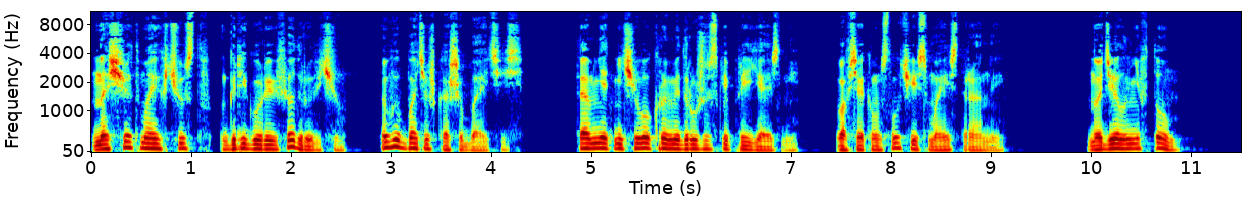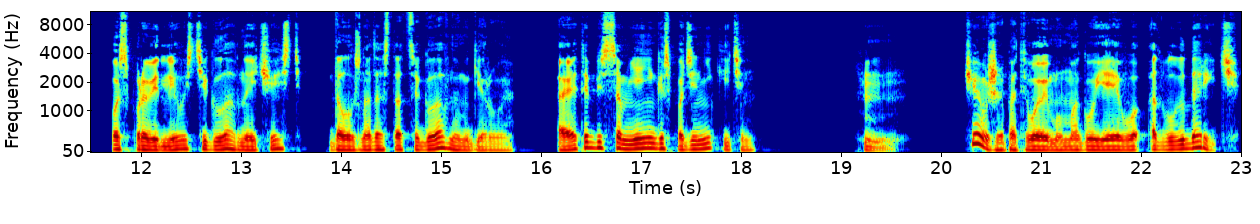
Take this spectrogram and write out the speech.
«Насчет моих чувств Григорию Федоровичу вы, батюшка, ошибаетесь. Там нет ничего, кроме дружеской приязни, во всяком случае, с моей стороны. Но дело не в том. По справедливости главная честь должна достаться главному герою, а это, без сомнений, господин Никитин. Хм, чем же, по-твоему, могу я его отблагодарить,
